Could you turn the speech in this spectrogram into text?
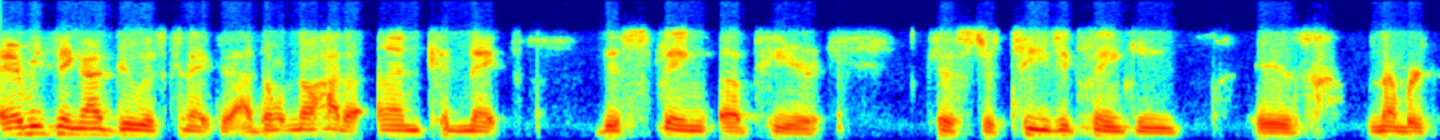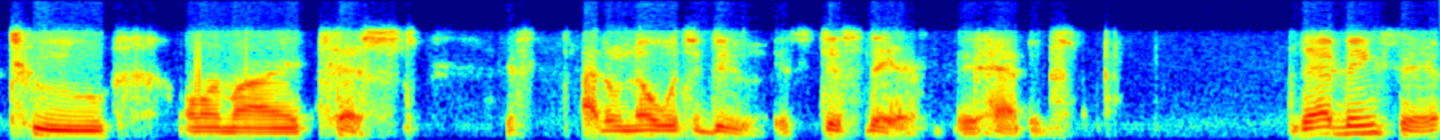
everything I do is connected. I don't know how to unconnect this thing up here because strategic thinking is number two on my test. It's, I don't know what to do. It's just there. It happens. That being said,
